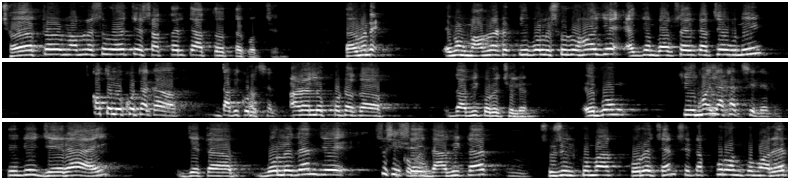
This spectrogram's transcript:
ছয় অক্টোবর মামলা শুরু হচ্ছে সাত তারিখে আত্মহত্যা করছেন। তার মানে এবং মামলাটা কি বলে শুরু হয় যে একজন ব্যবসায়ীর কাছে উনি কত লক্ষ টাকা দাবি করেছেন? আড়াই লক্ষ টাকা দাবি করেছিলেন। এবং তিনি দেখাচ্ছিলেন। তিনি জেরায় যেটা বলে দেন যে সেই দাবিটা সুশীল কুমার করেছেন সেটা পূরণ কুমারের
